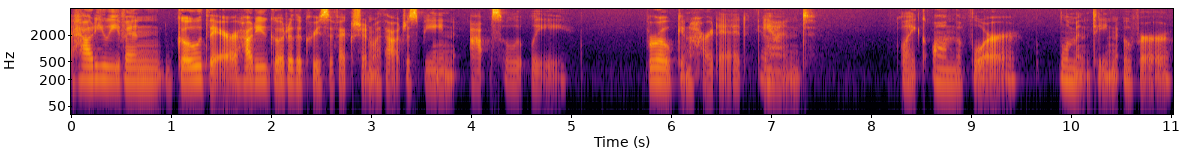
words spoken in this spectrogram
how do you even go there? How do you go to the crucifixion without just being absolutely brokenhearted and like on the floor lamenting over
